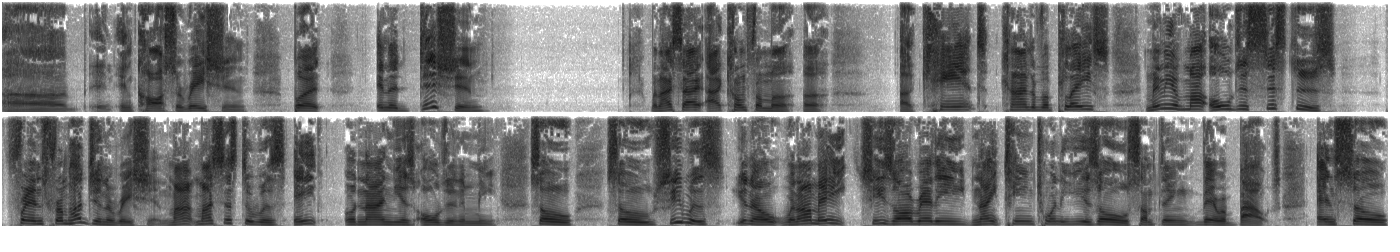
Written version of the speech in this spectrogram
uh, in, incarceration. But in addition, when I say I come from a, a a can't kind of a place, many of my oldest sisters friends from her generation. My my sister was eight or nine years older than me. So, so she was, you know, when I'm eight, she's already 19, 20 years old, something thereabouts. And so,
